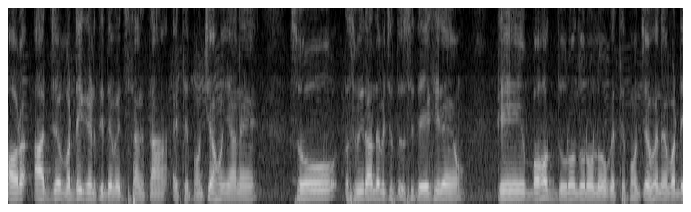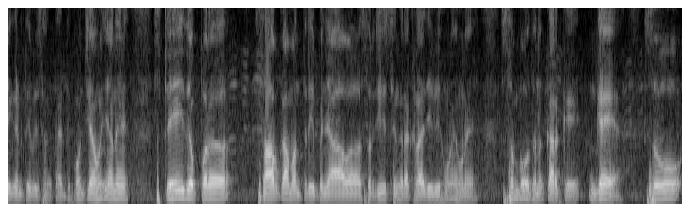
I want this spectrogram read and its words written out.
ਔਰ ਅੱਜ ਵੱਡੀ ਗਿਣਤੀ ਦੇ ਵਿੱਚ ਸੰਗਤਾਂ ਇੱਥੇ ਪਹੁੰਚੀਆਂ ਹੋਈਆਂ ਨੇ। ਸੋ ਤਸਵੀਰਾਂ ਦੇ ਵਿੱਚ ਤੁਸੀਂ ਦੇਖ ਹੀ ਰਹੇ ਹੋ ਕਿ ਬਹੁਤ ਦੂਰੋਂ ਦੂਰੋਂ ਲੋਕ ਇੱਥੇ ਪਹੁੰਚੇ ਹੋਏ ਨੇ, ਵੱਡੀ ਗਿਣਤੀ ਵਿੱਚ ਸੰਗਤਾਂ ਇੱਥੇ ਪਹੁੰਚੀਆਂ ਹੋਈਆਂ ਨੇ। ਸਟੇਜ ਦੇ ਉੱਪਰ ਸਾਬਕਾ ਮੰਤਰੀ ਪੰਜਾਬ ਸੁਰਜੀਤ ਸਿੰਘ ਰਖੜਾ ਜੀ ਵੀ ਹੁਣੇ-ਹੁਣੇ ਸੰਬੋਧਨ ਕਰਕੇ ਗਏ ਆ। ਸੋ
